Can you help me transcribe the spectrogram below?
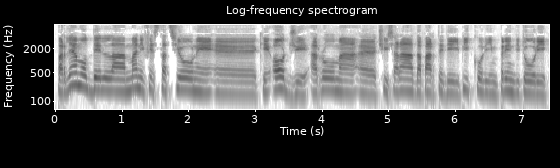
parliamo della manifestazione eh, che oggi a Roma eh, ci sarà da parte dei piccoli imprenditori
